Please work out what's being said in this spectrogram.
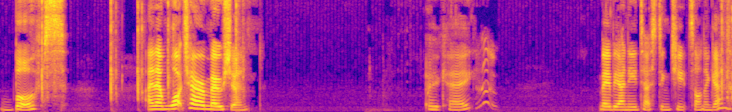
buffs. And then watch her emotion. Okay. Maybe I need testing cheats on again.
